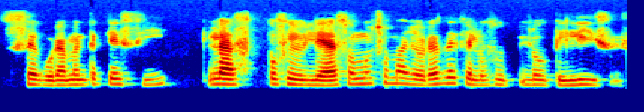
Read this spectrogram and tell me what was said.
seguramente que sí, las posibilidades son mucho mayores de que lo, lo utilices.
